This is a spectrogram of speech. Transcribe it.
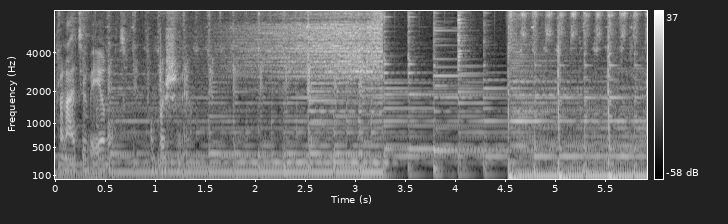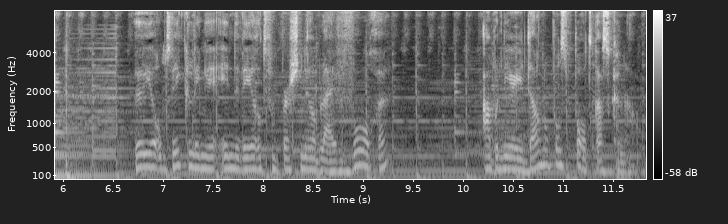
vanuit de wereld van personeel. Wil je ontwikkelingen in de wereld van personeel blijven volgen? Abonneer je dan op ons podcastkanaal.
